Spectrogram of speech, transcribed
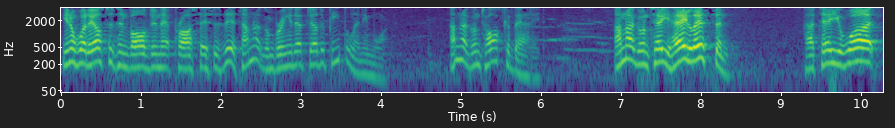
You know what else is involved in that process is this I'm not going to bring it up to other people anymore. I'm not going to talk about it. I'm not going to tell you, hey, listen, I tell you what,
